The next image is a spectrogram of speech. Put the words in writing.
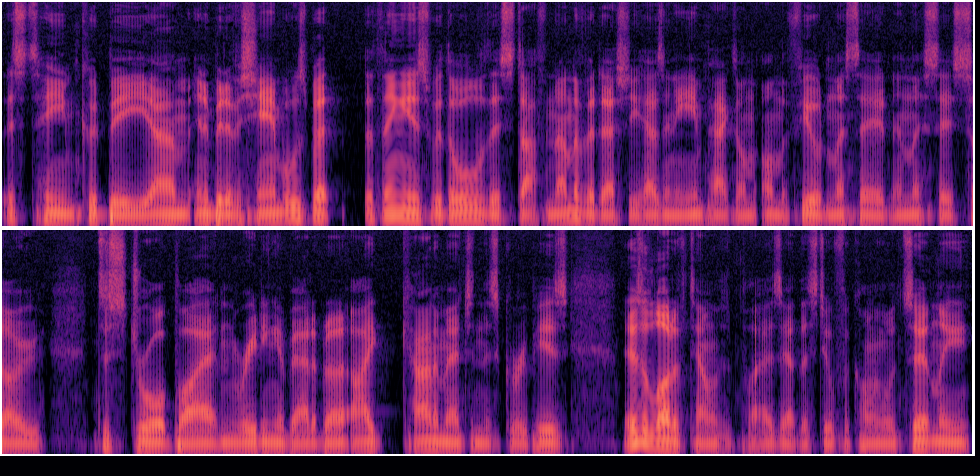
this team could be um, in a bit of a shambles. But the thing is, with all of this stuff, none of it actually has any impact on, on the field unless they unless they're so distraught by it and reading about it. But I can't imagine this group is. There's a lot of talented players out there still for Collingwood. Certainly,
